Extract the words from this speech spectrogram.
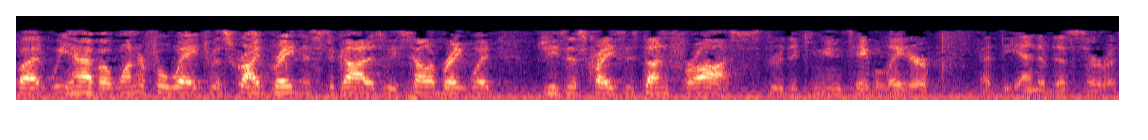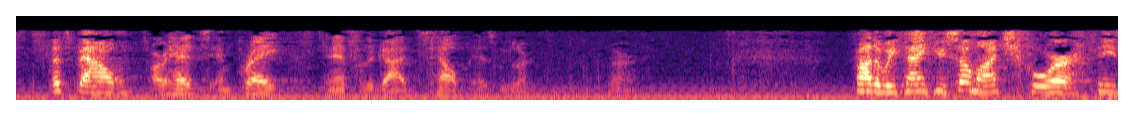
but we have a wonderful way to ascribe greatness to God as we celebrate what Jesus Christ has done for us through the communion table later at the end of this service. Let's bow our heads and pray and ask for the God's help as we learn. Father, we thank you so much for these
